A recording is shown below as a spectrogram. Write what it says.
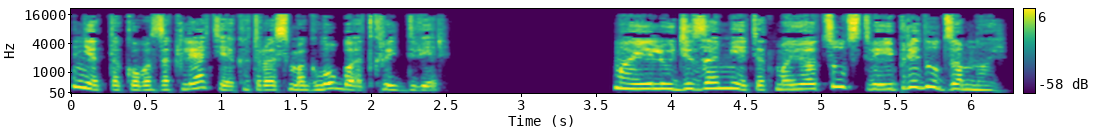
Нет такого заклятия, которое смогло бы открыть дверь. Мои люди заметят мое отсутствие и придут за мной.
